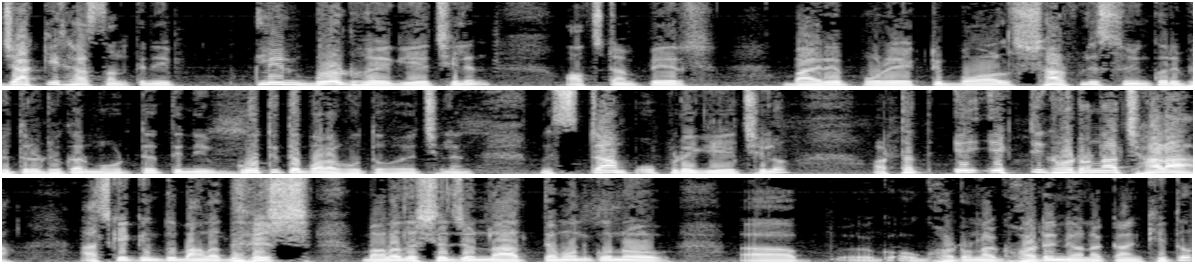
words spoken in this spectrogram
জাকির হাসান তিনি ক্লিন বোল্ড হয়ে গিয়েছিলেন। অফ স্টাম্পের বাইরে পড়ে একটি বল শার্পলি সুইং করে ভিতরে ঢোকার মুহূর্তে তিনি গতিতে পরাভূত হয়েছিলেন। স্টাম্প উপড়ে গিয়েছিল। অর্থাৎ এই একটি ঘটনা ছাড়া আজকে কিন্তু বাংলাদেশ বাংলাদেশের জন্য আর তেমন কোনো ঘটনা ঘটেনি অনাকাঙ্ক্ষিত।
